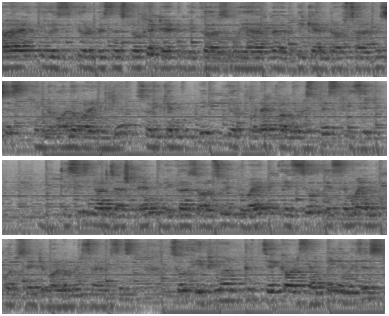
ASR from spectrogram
where you is your business located because we have a big end of services in all over India so you can pick your product from your space easily. This is not just end because also we provide SEO, SMO and website development services. So if you want to check our sample images,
